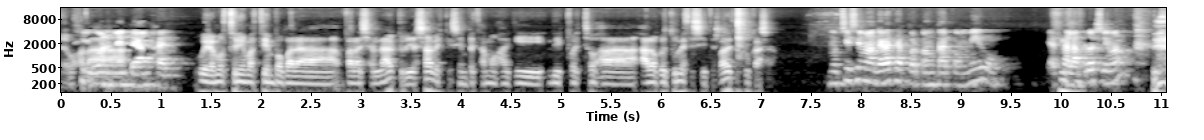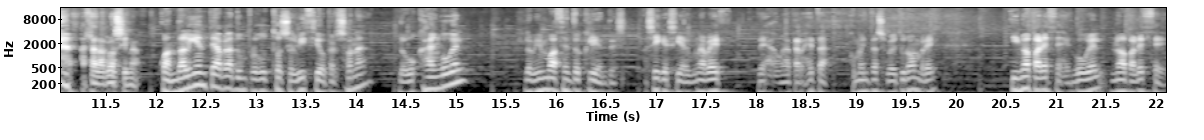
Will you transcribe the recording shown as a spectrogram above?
Igualmente, Ángel. Hubiéramos tenido más tiempo para, charlar, pero ya sabes que siempre estamos aquí dispuestos a, a lo que tú necesites, ¿vale? De tu casa. Muchísimas gracias por contar conmigo. Hasta la próxima. Hasta la próxima. Cuando alguien te habla de un producto, servicio o persona, lo buscas en Google, lo mismo hacen tus clientes. Así que si alguna vez dejas una tarjeta, comenta sobre tu nombre y no apareces en Google, no aparece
